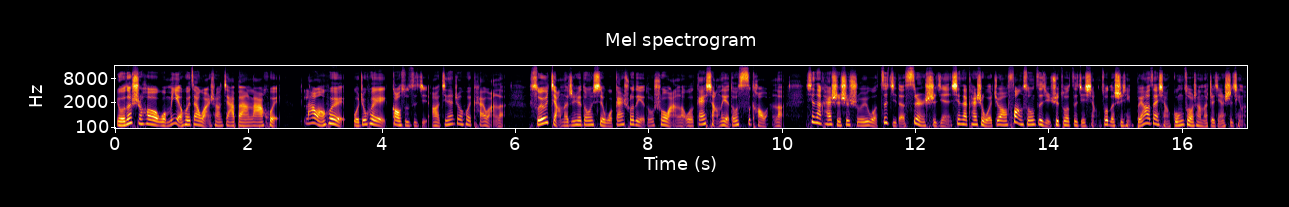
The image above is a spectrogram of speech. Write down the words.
有的时候我们也会在晚上加班拉会，拉完会我就会告诉自己啊，今天这个会开完了，所有讲的这些东西我该说的也都说完了，我该想的也都思考完了。现在开始是属于我自己的私人时间，现在开始我就要放松自己去做自己想做的事情，不要再想工作上的这件事情了。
